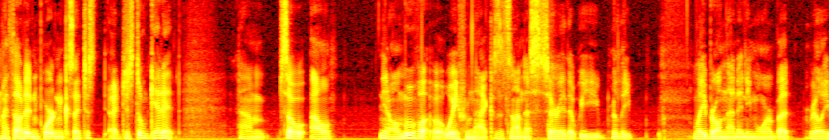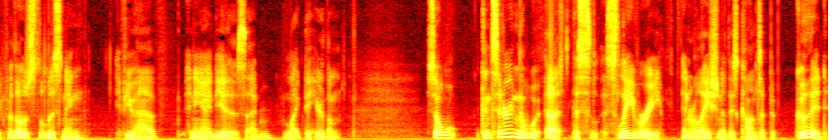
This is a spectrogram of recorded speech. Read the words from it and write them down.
I thought it important because I just I just don't get it. Um, so I'll you know I'll move away from that because it's not necessary that we really labor on that anymore. But really, for those listening, if you have any ideas, I'd like to hear them. So considering the uh, the slavery in relation to this concept of good,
